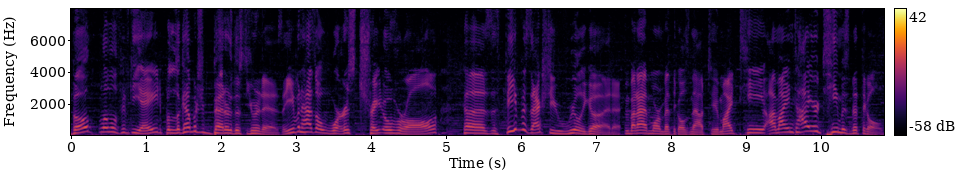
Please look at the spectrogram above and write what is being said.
Both level 58, but but look how much better this unit is. It even has a worse trait overall because Thief is actually really good. But I have more mythicals now too. My team, uh, my entire team is mythicals.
